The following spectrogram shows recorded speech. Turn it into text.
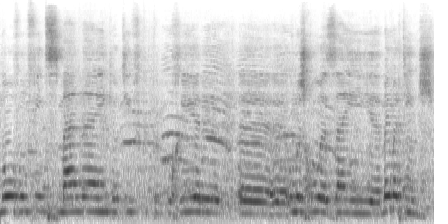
houve um fim de semana em que eu tive que percorrer uh, umas ruas em Meio Martins.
